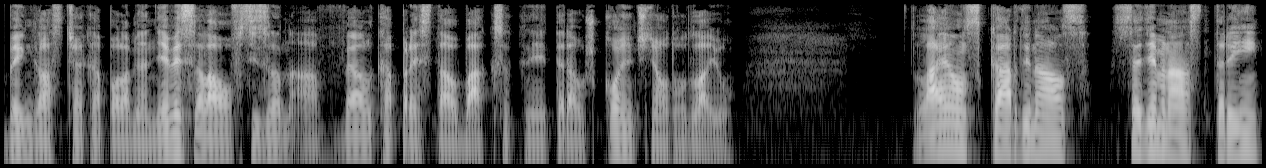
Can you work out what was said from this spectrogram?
Bengals čaká podľa mňa neveselá off-season a veľká prestavba, ak sa k nej teda už konečne odhodlajú. Lions Cardinals 17-3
